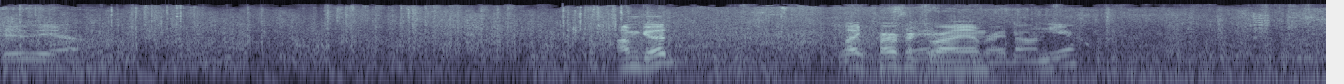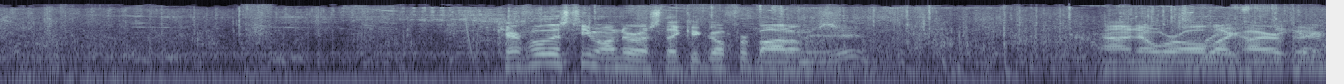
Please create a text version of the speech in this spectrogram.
Two, yeah. I'm good. Like perfect where I am. Right on you. Careful of this team under us. They could go for bottoms. Now I know we're all like higher up there.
